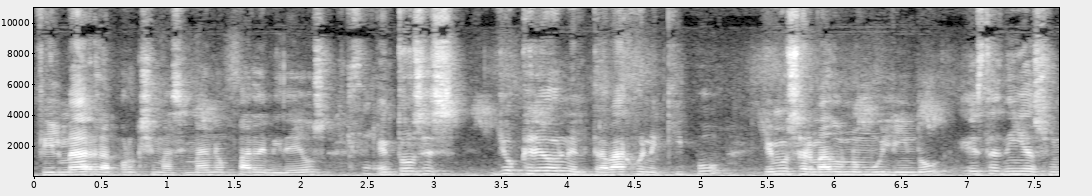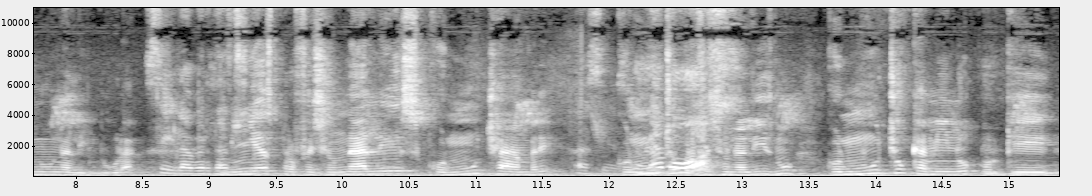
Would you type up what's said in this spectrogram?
filmar la próxima semana un par de videos. Excelente. Entonces, yo creo en el trabajo en equipo, hemos armado uno muy lindo. Estas niñas son una lindura. Sí, la verdad. sí. Niñas profesionales con mucha hambre, con mucho voz. profesionalismo, con mucho camino, porque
